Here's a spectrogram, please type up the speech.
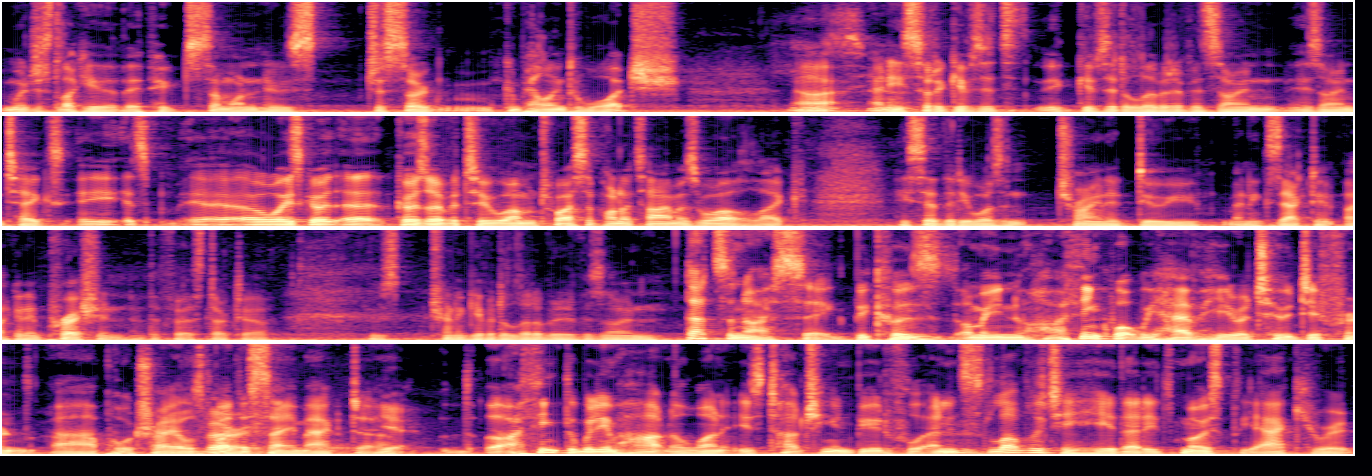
were just lucky that they picked someone who's just so compelling to watch. Uh, and he sort of gives it it gives it a little bit of his own his own takes. It's it always goes uh, goes over to um, Twice Upon a Time as well. Like he said that he wasn't trying to do an exact like an impression of the First Doctor. He was trying to give it a little bit of his own. That's a nice seg because I mean I think what we have here are two different uh, portrayals by the same actor. Yeah. I think the William Hartnell one is touching and beautiful, and it's lovely to hear that it's mostly accurate,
